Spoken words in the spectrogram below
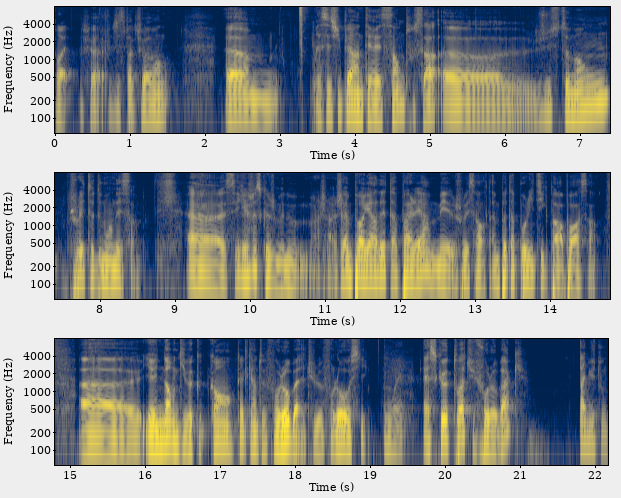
Ouais. Je- J'espère que tu vas vendre. Euh, c'est super intéressant tout ça. Euh, justement, je voulais te demander ça. Euh, c'est quelque chose que je me. j'ai- un peu regardé, t'as pas l'air, mais je voulais savoir un peu ta politique par rapport à ça. Euh, Il y a une norme qui veut que quand quelqu'un te follow, bah, tu le follow aussi. Ouais. Est-ce que toi tu follow back? Pas du tout.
